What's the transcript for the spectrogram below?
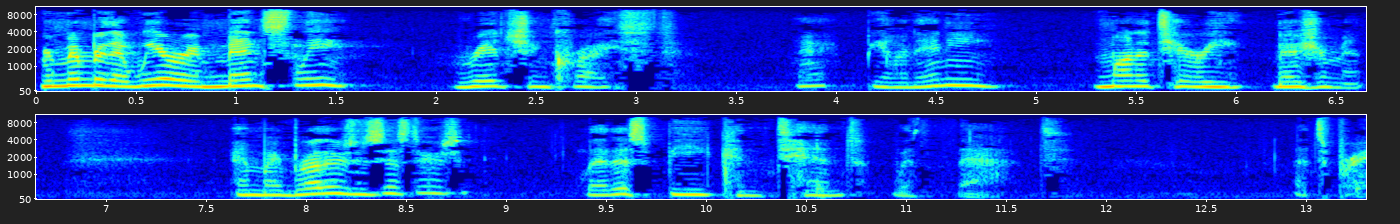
Remember that we are immensely rich in Christ, right, beyond any monetary measurement. And my brothers and sisters, let us be content with that. Let's pray.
